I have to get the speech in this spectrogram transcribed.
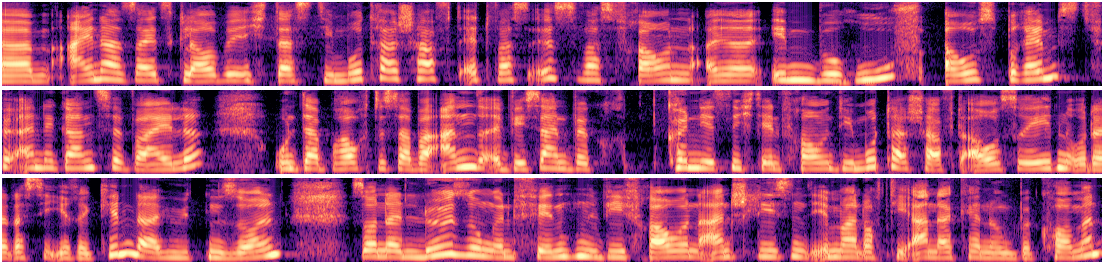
Ähm, einerseits glaube ich, dass die Mutterschaft etwas ist, was Frauen äh, im Beruf ausbremst für eine ganze Weile. Und da braucht es aber andere. Wir sagen, wir können jetzt nicht den Frauen die Mutterschaft ausreden oder dass sie ihre Kinder hüten sollen, sondern Lösungen finden, wie Frauen anschließend immer noch die Anerkennung bekommen.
